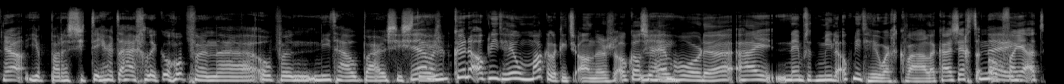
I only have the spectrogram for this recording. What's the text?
Ja. Je parasiteert eigenlijk op een, eh, op een niet houdbaar systeem. Ja, maar ze kunnen ook niet heel makkelijk iets anders. Ook als je Nee. hem hoorde, hij neemt het Miele ook niet heel erg kwalijk. Hij zegt ook Nee. van ja, het,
